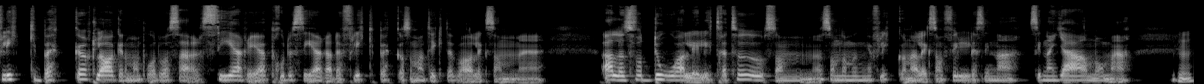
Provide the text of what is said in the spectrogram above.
flickböcker klagade man på, det var så här serieproducerade flickböcker som man tyckte var liksom eh, alldeles för dålig litteratur som, som de unga flickorna liksom fyllde sina, sina hjärnor med. Mm.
